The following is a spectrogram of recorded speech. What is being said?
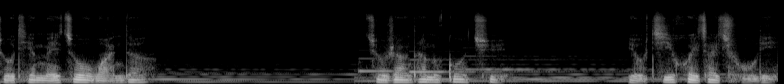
昨天没做完的，就让他们过去，有机会再处理。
